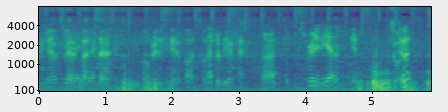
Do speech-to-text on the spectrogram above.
pretty nervous about Yeah, it, but exactly. uh, not really scared of heights, so No. it should be okay. All right. Ready to go then? Yep. Let's do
